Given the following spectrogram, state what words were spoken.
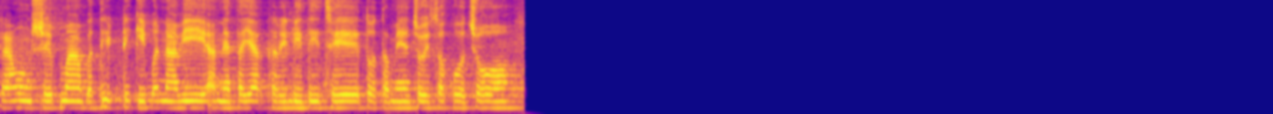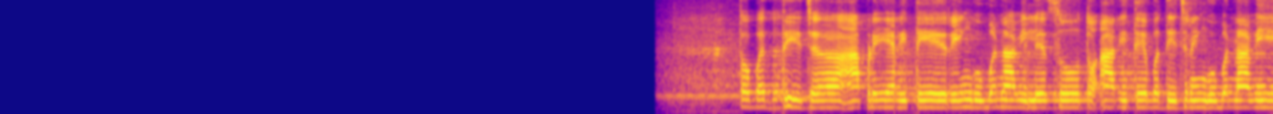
રાઉન્ડ શેપમાં બધી જ ટીકી બનાવી અને તૈયાર કરી લીધી છે. તો તમે જોઈ શકો છો તો બધી જ આપણે આ રીતે રીંગું બનાવી લેશું. તો આ રીતે બધી જ રીંગું બનાવી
